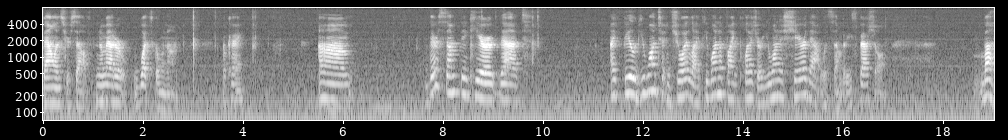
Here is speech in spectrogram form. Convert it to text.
balance yourself, no matter what's going on. Okay? Um, there's something here that I feel you want to enjoy life. You want to find pleasure. You want to share that with somebody special. But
